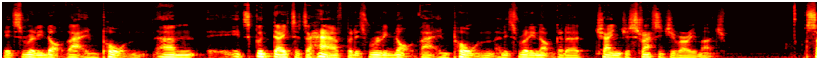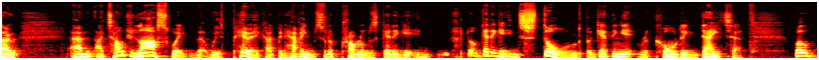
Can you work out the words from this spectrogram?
It's really not that important. Um, it's good data to have, but it's really not that important, and it's really not going to change your strategy very much. So, um, I told you last week that with Piwik, I'd been having sort of problems getting it, in, not getting it installed, but getting it recording data. Well,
